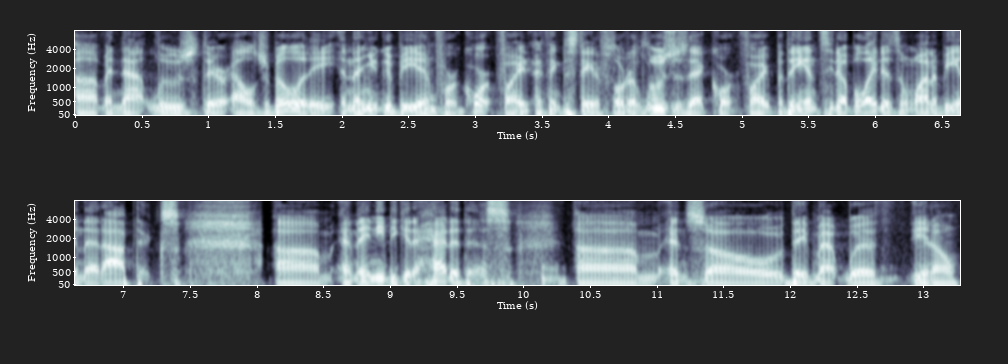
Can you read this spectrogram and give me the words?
um, and not lose their eligibility, and then you could be in for a court fight. I think the state of Florida loses that court fight, but the NCAA doesn't want to be in that optics, um, and they need to get ahead of this. Um, and so they've met with you know.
